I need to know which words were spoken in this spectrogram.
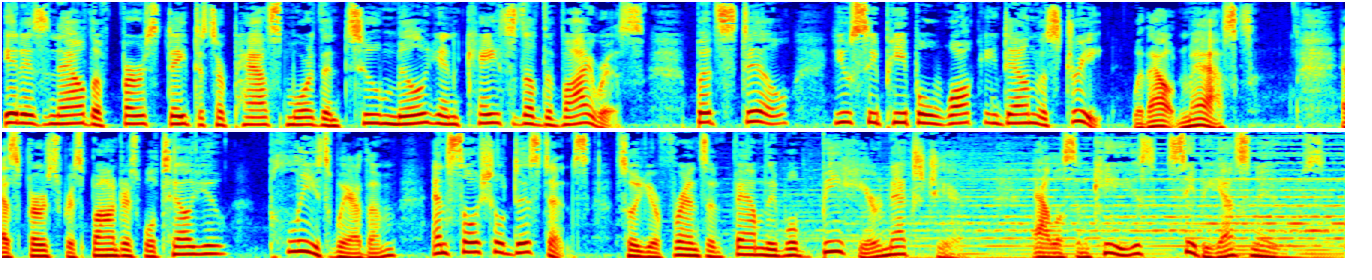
It is now the first state to surpass more than 2 million cases of the virus, but still, you see people walking down the street without masks. As first responders will tell you, please wear them and social distance so your friends and family will be here next year. Allison Keyes, CBS News.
